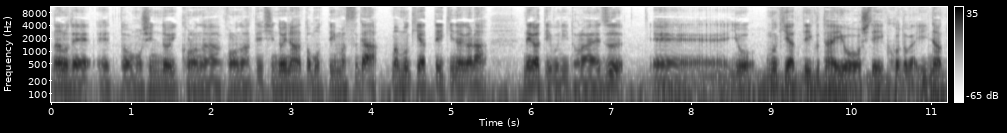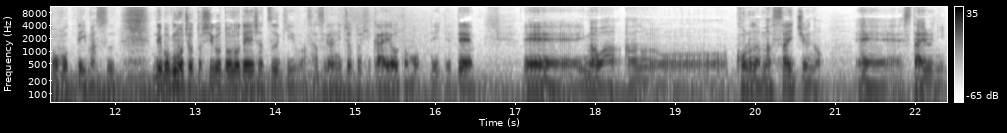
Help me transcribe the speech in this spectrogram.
なので、えっと、もうしんどいコロナ、コロナってしんどいなと思っていますが、まあ、向き合っていきながら、ネガティブに捉えず、えー、よ、向き合っていく対応をしていくことがいいなと思っています。で、僕もちょっと仕事の電車通勤はさすがにちょっと控えようと思っていてて、えー、今は、あのー、コロナ真っ最中の、えー、スタイルに、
